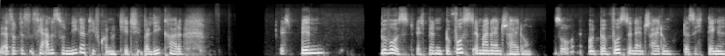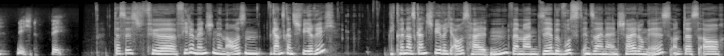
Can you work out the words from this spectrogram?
also das ist ja alles so negativ konnotiert. Ich überlege gerade, ich bin bewusst, ich bin bewusst in meiner Entscheidung. So, und bewusst in der Entscheidung, dass ich Dinge nicht will. Das ist für viele Menschen im Außen ganz, ganz schwierig. Die können das ganz schwierig aushalten, wenn man sehr bewusst in seiner Entscheidung ist und das auch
